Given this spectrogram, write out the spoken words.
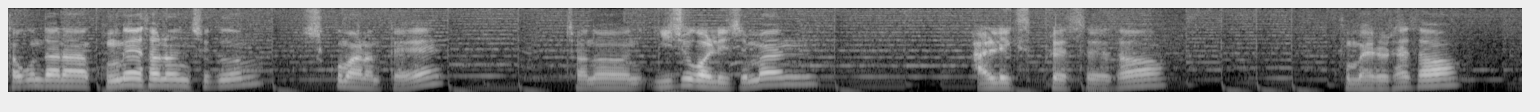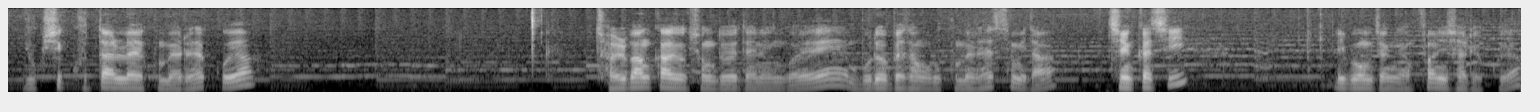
더군다나 국내에서는 지금 19만 원대 저는 2주 걸리지만 알리익스프레스에서 구매를 해서 69달러에 구매를 했고요. 절반 가격 정도에 되는 거에 무료 배송으로 구매를 했습니다. 지금까지 리뷰공장장 퍼니셔였고요.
